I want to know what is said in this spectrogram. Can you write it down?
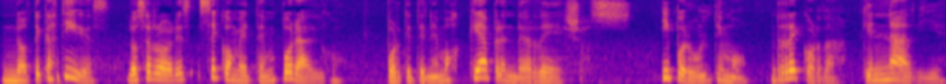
No te castigues. Los errores se cometen por algo, porque tenemos que aprender de ellos. Y por último, recordá que nadie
